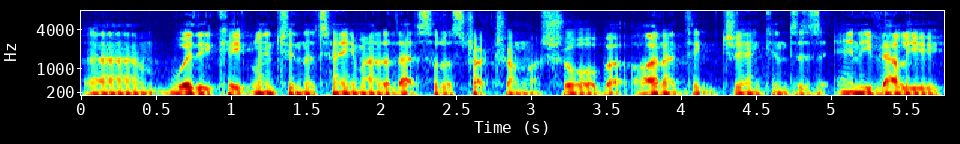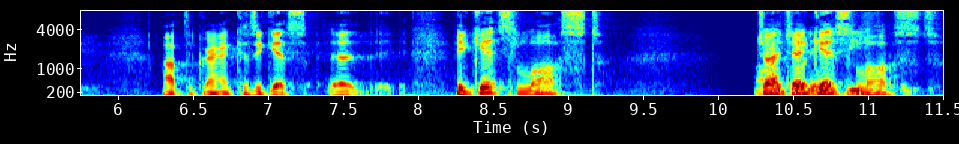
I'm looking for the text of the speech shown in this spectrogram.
Um, whether you keep Lynch in the team under that sort of structure, I'm not sure, but I don't think Jenkins has any value up the ground because he gets uh, he gets lost. JJ gets lost.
